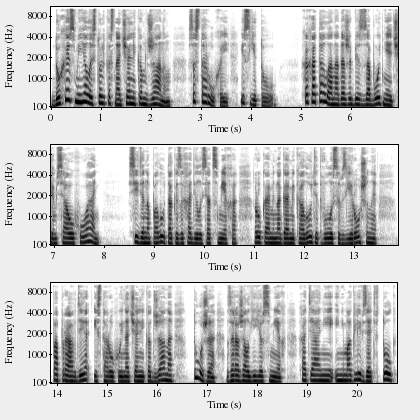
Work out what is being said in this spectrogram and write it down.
Дохэ смеялась только с начальником Джаном, со старухой и с Етоу. Хохотала она даже беззаботнее, чем Сяо Хуань. Сидя на полу, так и заходилась от смеха. Руками-ногами колотит, волосы взъерошены. По правде, и старуху, и начальника Джана тоже заражал ее смех, хотя они и не могли взять в толк,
